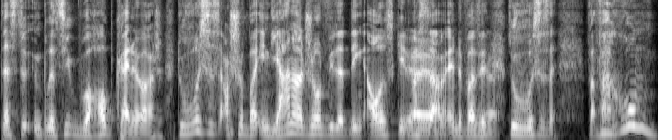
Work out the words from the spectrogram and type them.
dass du im Prinzip überhaupt keine Überraschung. Du wusstest auch schon bei Indiana Jones, wie das Ding ausgeht, ja, was ja, da am Ende passiert. Ja. Du wusstest, warum?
